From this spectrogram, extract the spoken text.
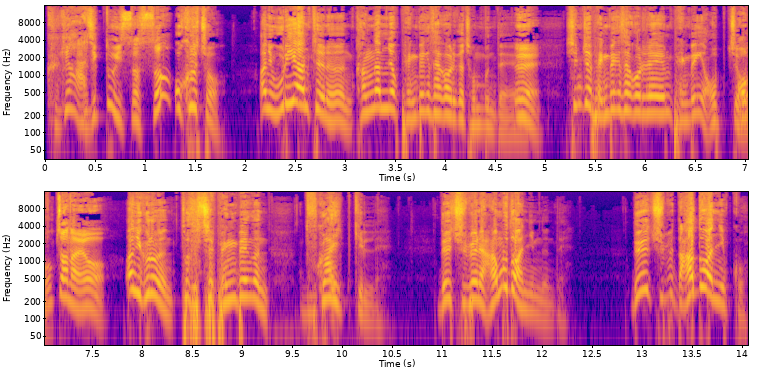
그게 아직도 있었어? 어, 그렇죠. 아니 우리한테는 강남역 뱅뱅 사거리가 전부인데 네. 심지어 뱅뱅 사거리에는 뱅뱅이 없죠. 없잖아요. 아니 그러면 도대체 뱅뱅은 누가 입길래? 내 주변에 아무도 안 입는데. 내 주변 나도 안 입고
